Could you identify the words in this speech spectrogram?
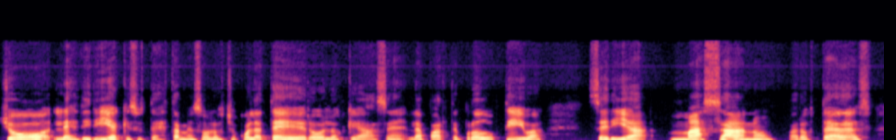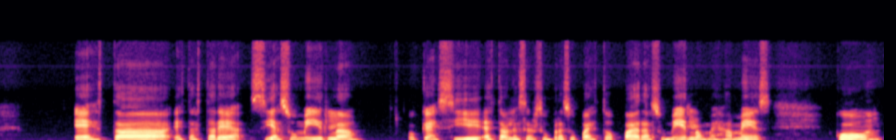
yo les diría que si ustedes también son los chocolateros, los que hacen la parte productiva, sería más sano para ustedes esta, estas tareas, sí asumirla, ¿ok? Sí establecerse un presupuesto para asumirlo mes a mes con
